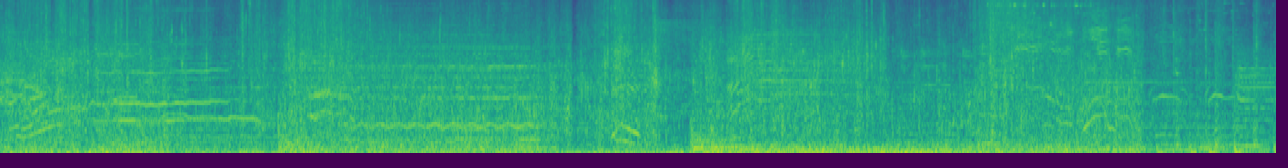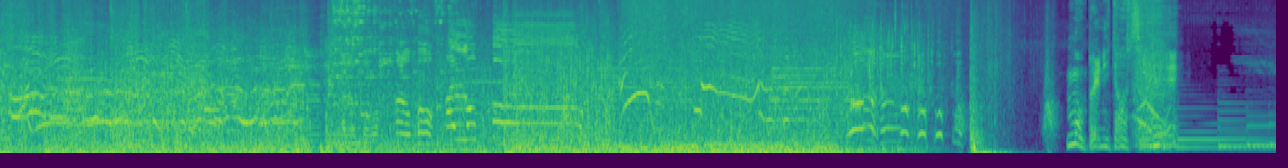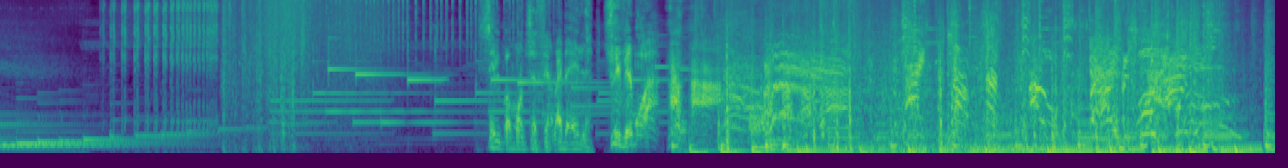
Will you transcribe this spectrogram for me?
moment de se faire la belle. Suivez-moi.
